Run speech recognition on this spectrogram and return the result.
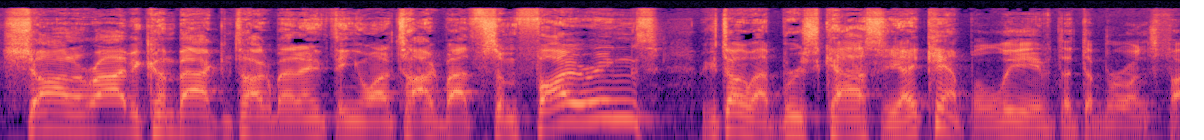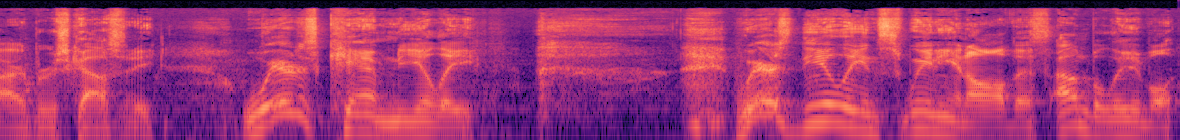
Sean and Robbie come back and talk about anything you want to talk about. Some firings. We can talk about Bruce Cassidy. I can't believe that the Bruins fired Bruce Cassidy. Where does Cam Neely? Where's Neely and Sweeney and all this? Unbelievable.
